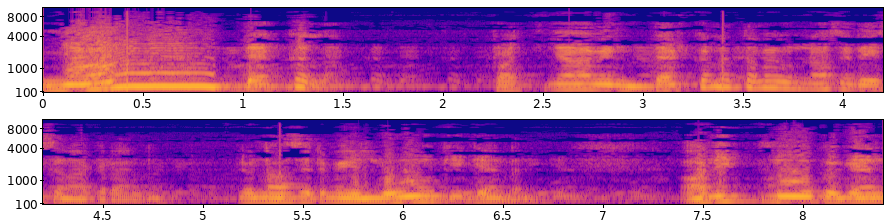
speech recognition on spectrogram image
ඥානයෙන් දැකලා ප්‍රඥාවෙන් දැකලා තමයි උන්වහන්සේ දේශනා කරන්නේ. උන්වහන්සේට මේ ලෝකي ගැන අනිත් ලෝක ගැන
